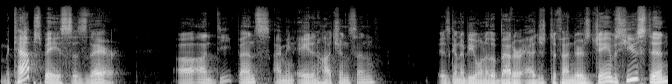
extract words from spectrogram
The cap space is there. Uh, on defense, I mean, Aidan Hutchinson is going to be one of the better edge defenders. James Houston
